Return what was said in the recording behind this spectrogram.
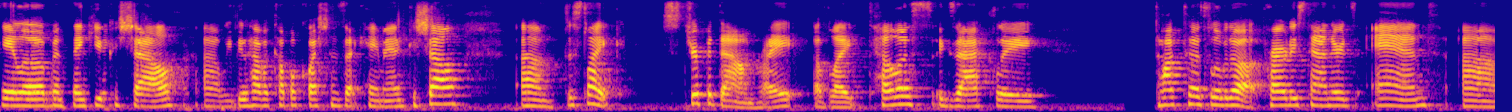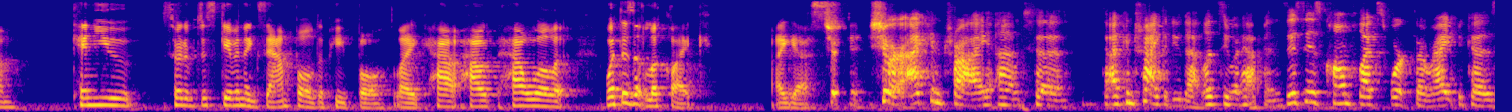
Caleb, and thank you, Cashel. Uh, we do have a couple questions that came in. Cashel, um, just like strip it down, right? Of like, tell us exactly, talk to us a little bit about priority standards and um, can you sort of just give an example to people, like how how how will it? What does it look like? I guess. Sure, sure. I can try um, to. I can try to do that. Let's see what happens. This is complex work though, right? Because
